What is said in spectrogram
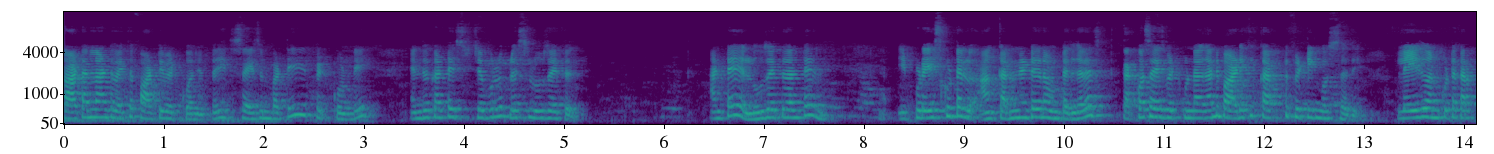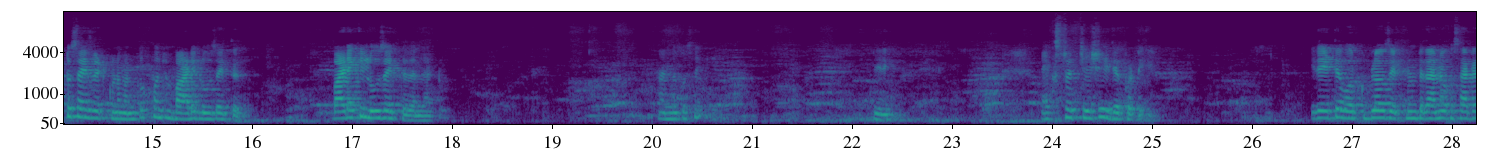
కాటన్ లాంటివి అయితే ఫార్టీ పెట్టుకొని చెప్తాను ఇది సైజుని బట్టి పెట్టుకోండి. ఎందుకంటే స్టిచబుల్ ప్లస్ లూజ్ అవుతుంది అంటే లూజ్ అవుతుంది అంటే ఇప్పుడు వేసుకుంటే కన్వీనెంట్గానే ఉంటుంది కదా. తక్కువ సైజ్ పెట్టుకున్నా కానీ బాడీకి కరెక్ట్ ఫిట్టింగ్ వస్తుంది. లేదు అనుకుంటే కరెక్ట్ సైజ్ పెట్టుకున్నాం అనుకో కొంచెం బాడీ లూజ్ అవుతుంది బాడీకి లూజ్ అవుతుంది అన్నట్టు. అందుకోసం ఇది. నెక్స్ట్ వచ్చేసి ఇది ఒకటి ఇదైతే వర్క్ బ్లౌజ్ ఎట్లుంటుందని ఒకసారి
